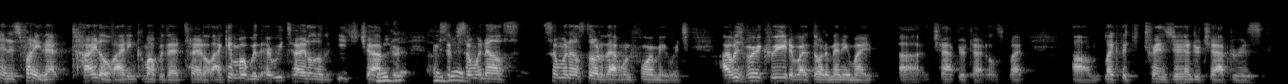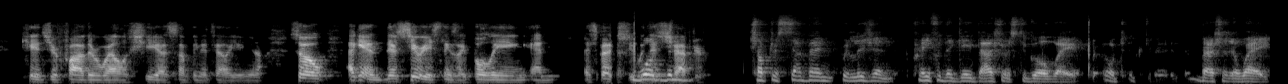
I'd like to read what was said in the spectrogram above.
and it's funny that title i didn't come up with that title i came up with every title of each chapter except did? someone else someone else thought of that one for me which i was very creative i thought of many of my uh, chapter titles but um, like the transgender chapter is kids your father well she has something to tell you you know so again there's serious things like bullying and especially with Well, this then- chapter chapter seven, religion, pray for the gay bashers to go away or to, bashers away.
